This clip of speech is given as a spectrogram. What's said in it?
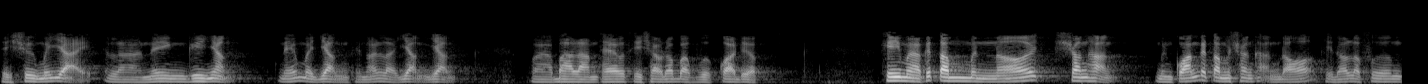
Thì sư mới dạy là nên ghi nhận. Nếu mà giận thì nói là giận giận. Và bà làm theo thì sau đó bà vượt qua được. Khi mà cái tâm mình nó sân hận mình quán cái tâm sân hận đó thì đó là phương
